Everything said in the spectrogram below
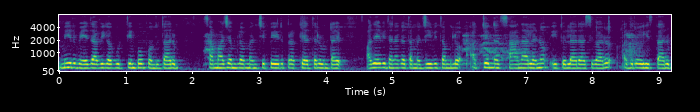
మీరు మేధావిగా గుర్తింపు పొందుతారు. సమాజంలో మంచి పేరు ప్రఖ్యాతలు ఉంటాయి. అదేవిధంగా తమ జీవితంలో అత్యున్నత స్థానాలను ఈ తులారాశి వారు అధిరోహిస్తారు.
